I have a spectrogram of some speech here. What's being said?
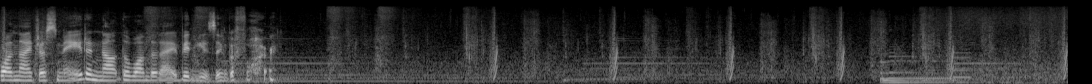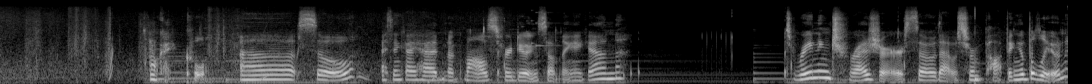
one I just made and not the one that I've been using before. cool. Uh, so, I think I had Nook Miles for doing something again. It's raining treasure, so that was from popping a balloon.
